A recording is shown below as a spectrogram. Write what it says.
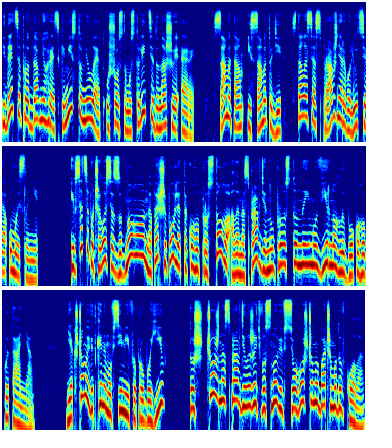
Йдеться про давньогрецьке місто Мілет у VI столітті до нашої ери. Саме там і саме тоді сталася справжня революція у мисленні. І все це почалося з одного, на перший погляд, такого простого, але насправді ну просто неймовірно глибокого питання. Якщо ми відкинемо всі міфи про богів, то що ж насправді лежить в основі всього, що ми бачимо довкола?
